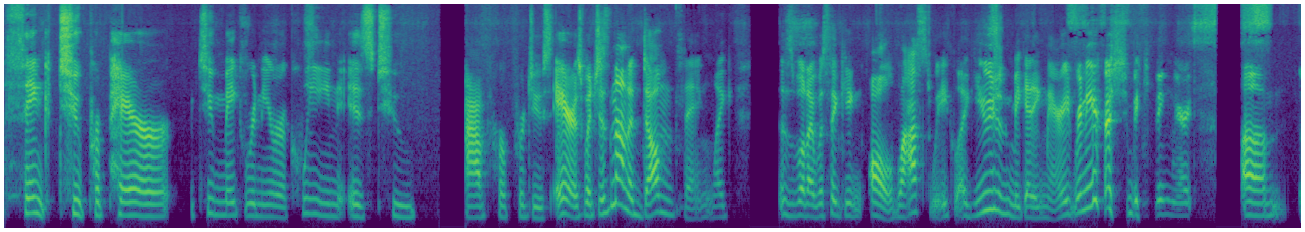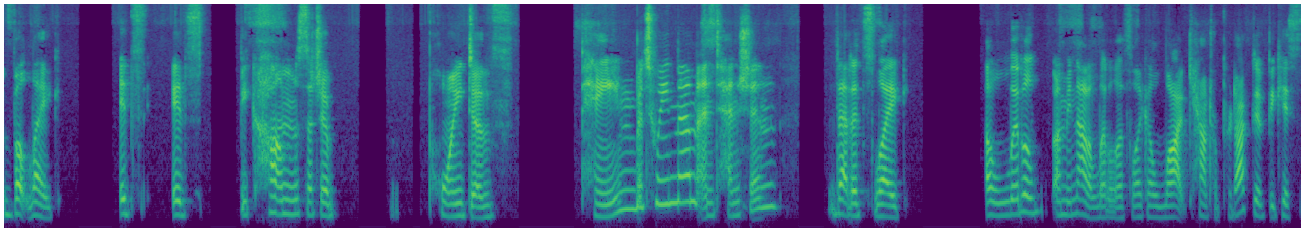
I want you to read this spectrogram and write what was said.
think to prepare to make Rhaenyra queen is to have her produce heirs which is not a dumb thing. Like this is what i was thinking all of last week. Like you shouldn't be getting married. Rhaenyra should be getting married. Um but like it's it's become such a point of pain between them and tension that it's like a little i mean not a little it's like a lot counterproductive because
